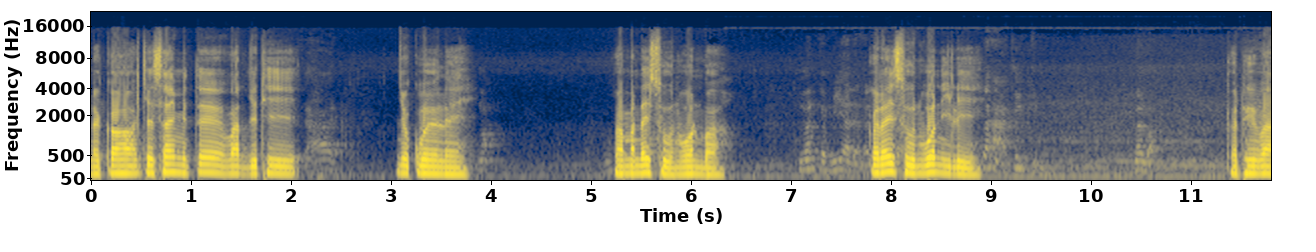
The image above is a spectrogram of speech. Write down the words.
แล้วก็จะใช้มิเตอร์วัดอยู่ที่ยกเวอร์เลย ว่ามันได้ศูนย์วลต์บ่นก็มีอะไรก็ได้ศูนย์วลต์อีหลีก็หาซื้อกินนั่นหรอกก็ถือว่า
